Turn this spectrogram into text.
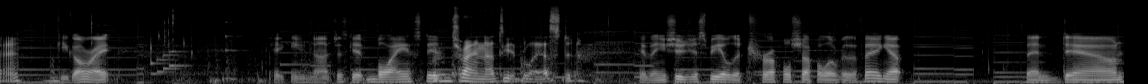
Okay. Keep going right. Okay, can you not just get blasted? I'm trying not to get blasted. Okay, then you should just be able to truffle shuffle over the thing. Yep. Then down.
